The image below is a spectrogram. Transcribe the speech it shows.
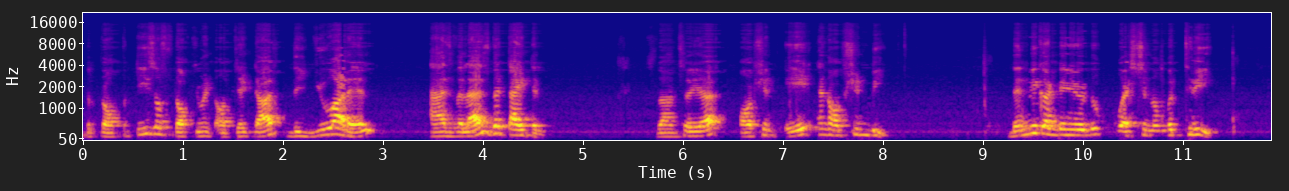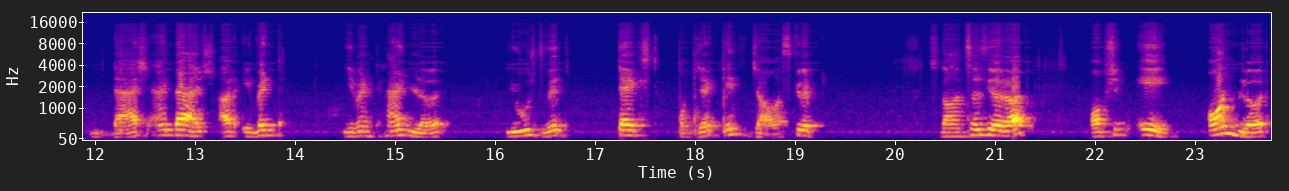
the properties of document object are the URL as well as the title. So the answer here option A and option B. Then we continue to question number 3. Dash and dash are event event handler used with text object in JavaScript? So the answers here are option A on blur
